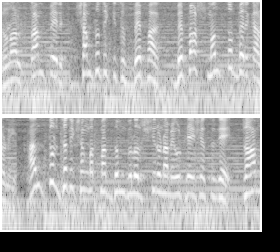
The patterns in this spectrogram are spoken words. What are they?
ডোনাল্ড ট্রাম্পের সাম্প্রতিক কিছু বেফাক, বেফাস মন্তব্যের কারণে আন্তর্জাতিক সংবাদ মাধ্যমগুলোর শিরোনামে উঠে এসেছে যে, ট্রাম্প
